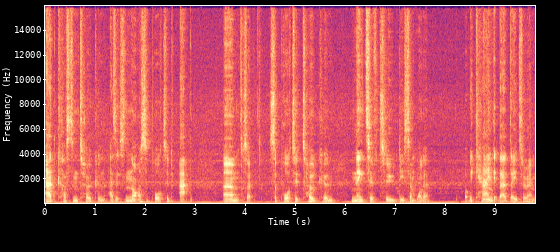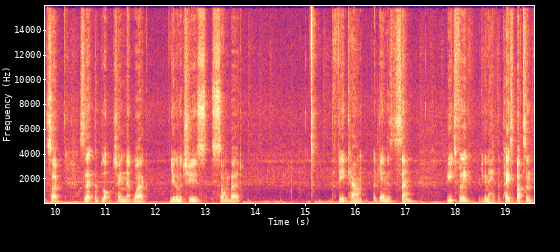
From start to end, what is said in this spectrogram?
add custom token as it's not a supported app, um, so supported token native to D'CENT wallet, but we can get that data in. So select the blockchain network. You're going to choose Songbird. The fee account again is the same. Beautifully, you're going to hit the paste button.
